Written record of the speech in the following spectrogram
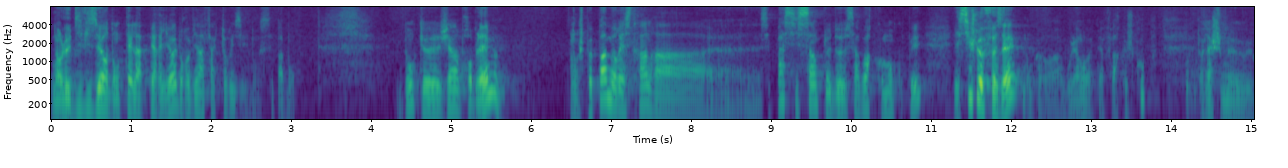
non, le diviseur dont est la période revient à factoriser, donc ce n'est pas bon. Donc euh, j'ai un problème. Donc je ne peux pas me restreindre à. C'est pas si simple de savoir comment couper. Et si je le faisais, donc à bout d'un moment, il va bien falloir que je coupe. Donc là, je, me,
